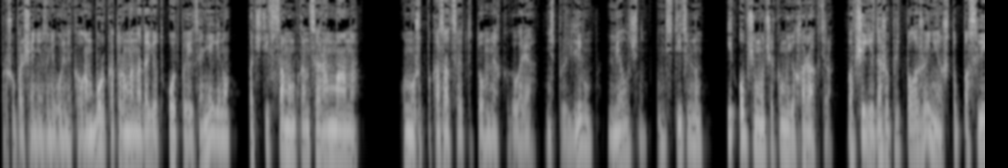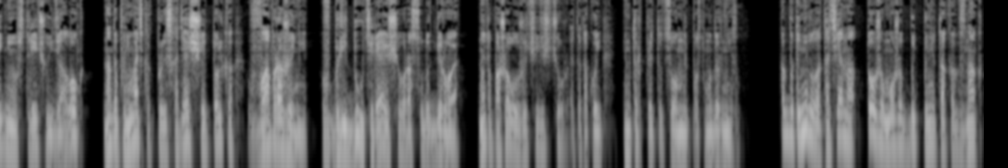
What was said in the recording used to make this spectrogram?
прошу прощения за невольный каламбур, которым она дает отповедь Онегину почти в самом конце романа, он может показаться, этот тон, мягко говоря, несправедливым, мелочным и мстительным, и общим очерком ее характера. Вообще есть даже предположение, что последнюю встречу и диалог надо понимать как происходящее только в воображении, в бреду теряющего рассудок героя. Но это, пожалуй, уже чересчур. Это такой интерпретационный постмодернизм. Как бы то ни было, Татьяна тоже может быть понята как знак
